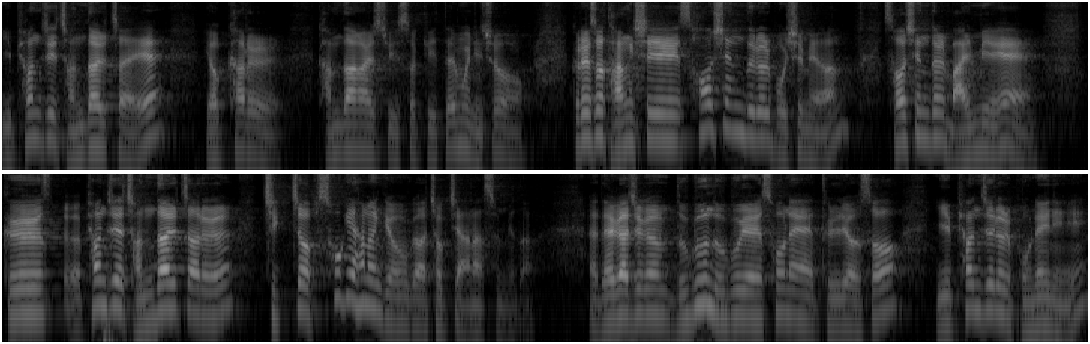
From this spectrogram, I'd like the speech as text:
이 편지 전달자의 역할을 감당할 수 있었기 때문이죠. 그래서 당시 서신들을 보시면 서신들 말미에 그 편지의 전달자를 직접 소개하는 경우가 적지 않았습니다. 내가 지금 누구 누구의 손에 들려서 이 편지를 보내니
